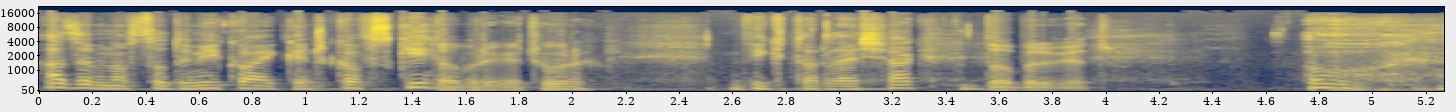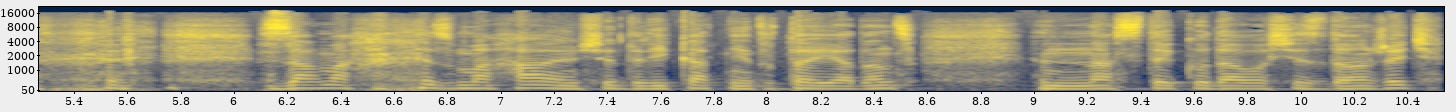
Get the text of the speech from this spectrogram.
a ze mną w studiu Mikołaj Kęczkowski. Dobry wieczór. Wiktor Lesiak. Dobry wieczór. Uff, zamach, zmachałem się delikatnie tutaj jadąc. Na styk udało się zdążyć.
